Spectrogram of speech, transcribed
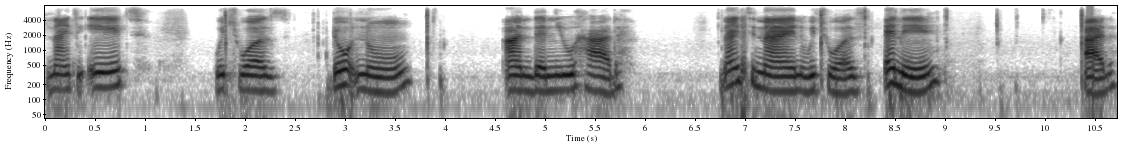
98, which was don't know, and then you had 99, which was NA, add.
